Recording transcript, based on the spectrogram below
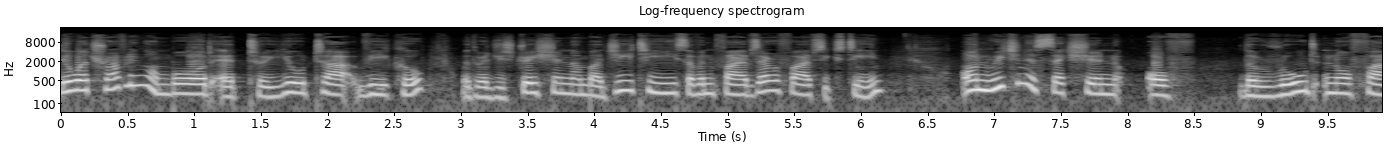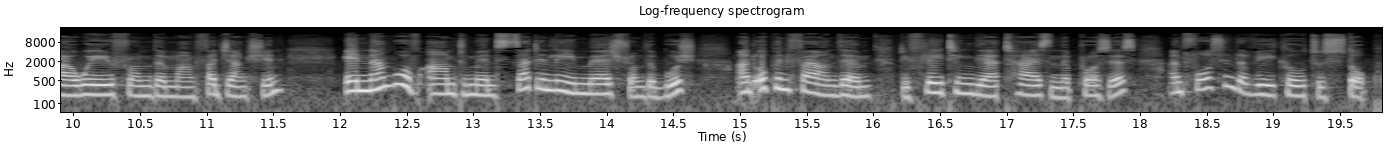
They were traveling on board a Toyota vehicle with registration number GT 750516. On reaching a section of the road not far away from the Mamfa Junction, a number of armed men suddenly emerged from the bush and opened fire on them, deflating their tires in the process and forcing the vehicle to stop.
